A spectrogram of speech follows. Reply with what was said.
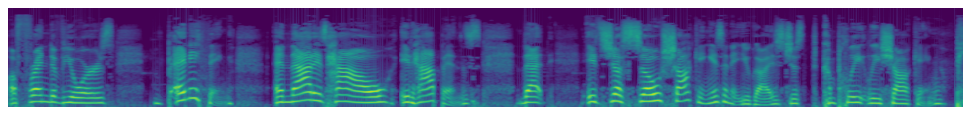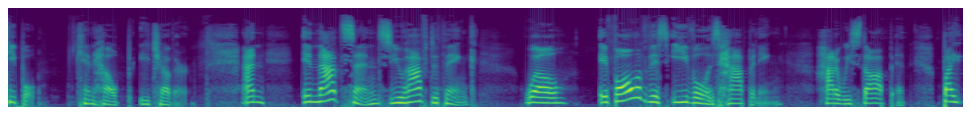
a friend of yours anything. And that is how it happens. That it's just so shocking isn't it you guys? Just completely shocking. People can help each other. And in that sense you have to think well if all of this evil is happening how do we stop it? By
